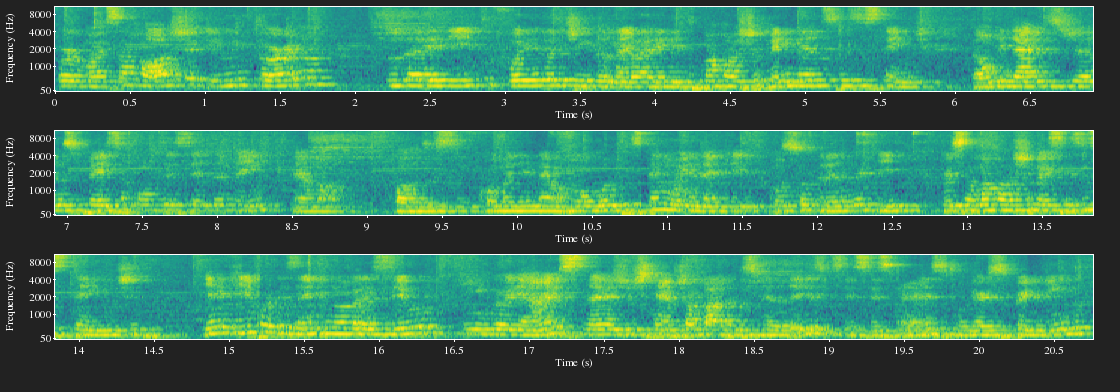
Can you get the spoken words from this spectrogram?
formou essa rocha e no entorno do arenito foi erodido, né? O arenito é uma rocha bem menos resistente. Então, milhares de anos para isso acontecer também, é uma foto assim, como ele é um bom testemunho, né? Que ele ficou sobrando ali por ser uma rocha mais resistente. E aqui, por exemplo, no Brasil, em Goiás, né, a gente tem a Chapada dos Veadeiros, não sei se vocês conhecem, um lugar super lindo,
